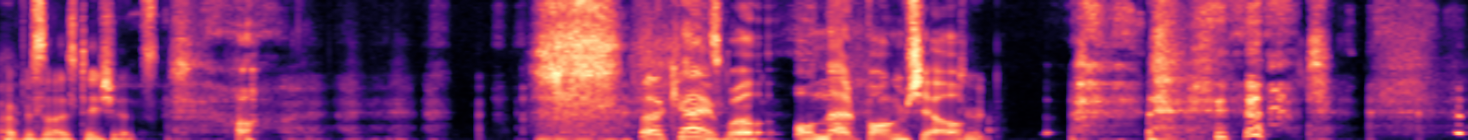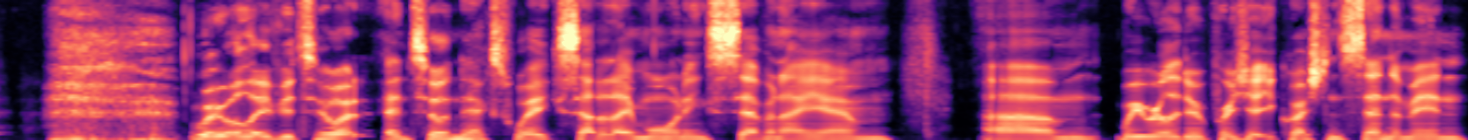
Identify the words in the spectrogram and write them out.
Oversized t-shirts. Okay, well, on that bombshell, Dude. we will leave you to it until next week, Saturday morning, 7 a.m. Um, we really do appreciate your questions. Send them in.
